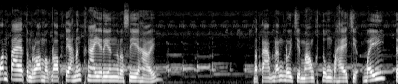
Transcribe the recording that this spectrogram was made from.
ប៉ុន្តែតម្រាំមកដល់ផ្ទះហ្នឹងថ្ងៃរៀងរសៀលហើយបើតាមដឹងដូចជាម៉ោងខ្ទង់ប្រហែលជា3ទៅ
